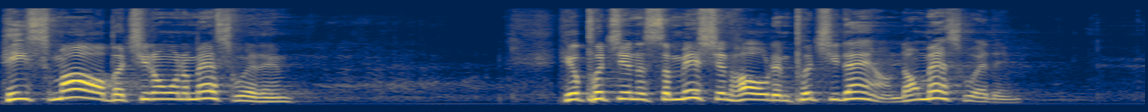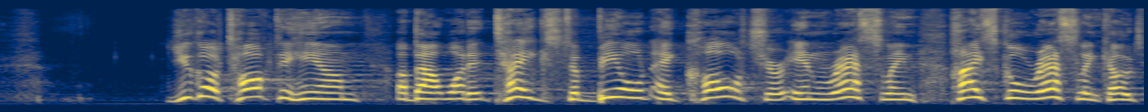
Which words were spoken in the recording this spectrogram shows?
He's small, but you don't want to mess with him. He'll put you in a submission hold and put you down. Don't mess with him. You go talk to him about what it takes to build a culture in wrestling, high school wrestling coach.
